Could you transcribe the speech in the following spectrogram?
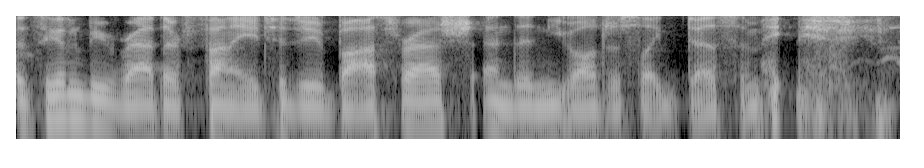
It's gonna be rather funny to do boss rush, and then you all just like decimate these people.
